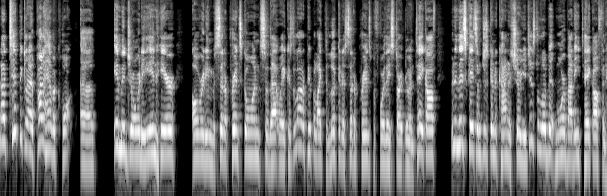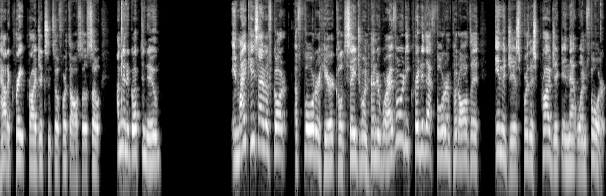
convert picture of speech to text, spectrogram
Now, typically, I probably have a uh, image already in here, already set of prints going, so that way, because a lot of people like to look at a set of prints before they start doing takeoff. But in this case, I'm just going to kind of show you just a little bit more about eTakeoff and how to create projects and so forth also. So I'm going to go up to new. In my case, I've got a folder here called Sage 100 where I've already created that folder and put all the images for this project in that one folder.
